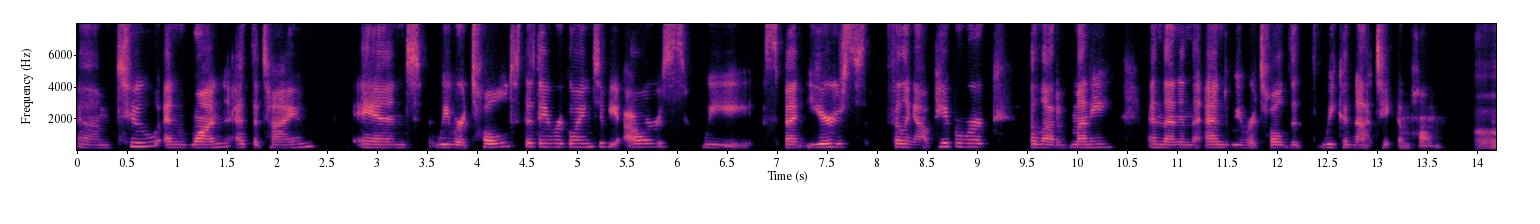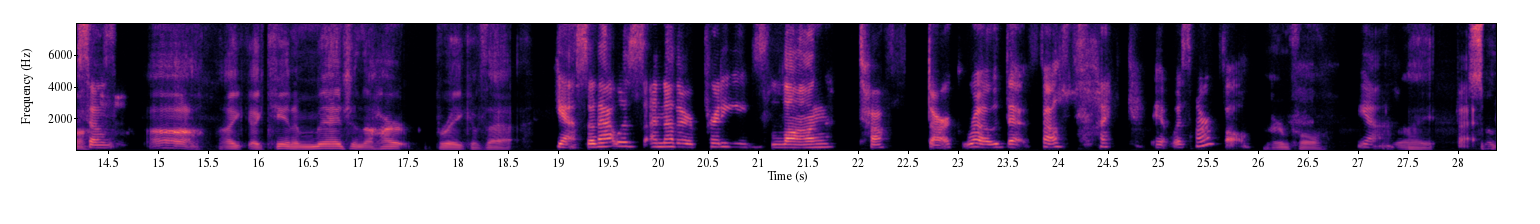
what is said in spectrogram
um, two and one at the time, and we were told that they were going to be ours. We spent years filling out paperwork, a lot of money, and then in the end, we were told that we could not take them home. Oh, so, oh, I, I can't imagine the heartbreak of that. Yeah, so that was another pretty long, tough, dark road that felt like it was harmful. Harmful. Yeah. Right. But so,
